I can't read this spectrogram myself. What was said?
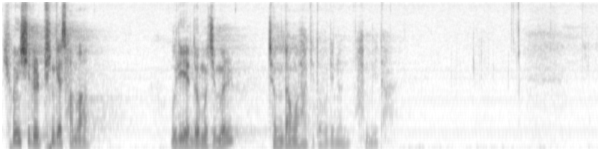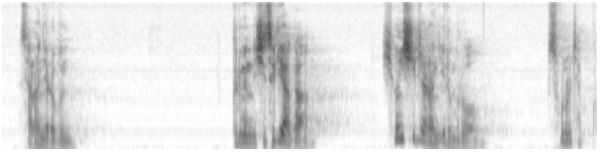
현실을 핑계 삼아 우리의 넘어짐을 정당화하기도 우리는 합니다. 사랑하는 여러분, 그러면 히스기야가 현실이라는 이름으로 손을 잡고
